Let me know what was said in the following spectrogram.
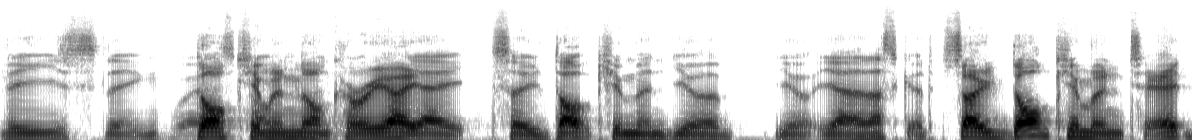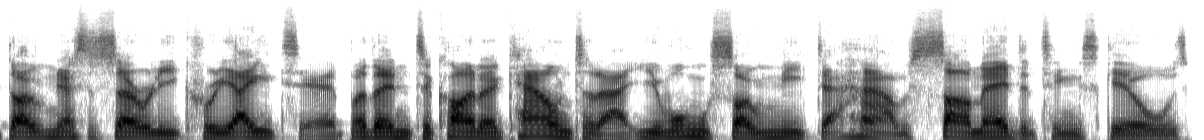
V's thing. it's Document, not create. So document your, your yeah, that's good. So document it, don't necessarily create it, but then to kind of counter that, you also need to have some editing skills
